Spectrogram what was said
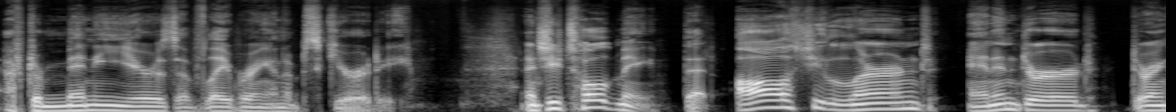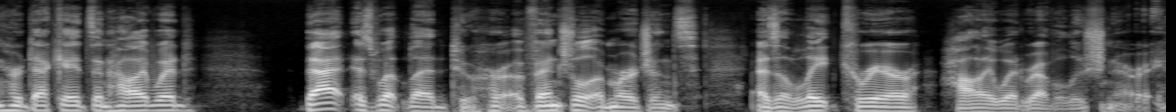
after many years of laboring in obscurity. And she told me that all she learned and endured during her decades in Hollywood, that is what led to her eventual emergence as a late career Hollywood revolutionary.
